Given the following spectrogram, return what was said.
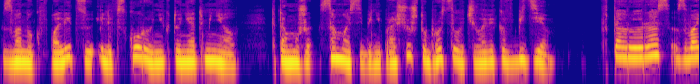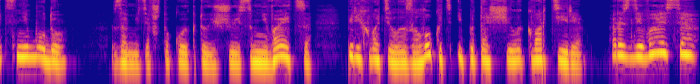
Звонок в полицию или в скорую никто не отменял. К тому же сама себе не прощу, что бросила человека в беде. Второй раз звать не буду. Заметив, что кое-кто еще и сомневается, перехватила за локоть и потащила к квартире. «Раздевайся,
